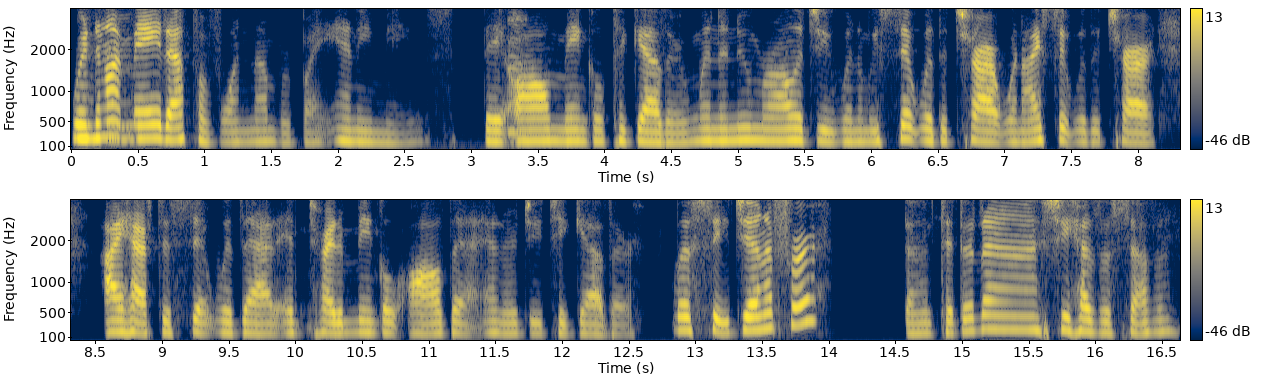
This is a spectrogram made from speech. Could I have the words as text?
We're not Mhm. made up of one number by any means. They Mm. all mingle together. When in numerology, when we sit with a chart, when I sit with a chart, I have to sit with that and try to mingle all that energy together. Let's see, Jennifer. Dun, da, da, da. She has a seven.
